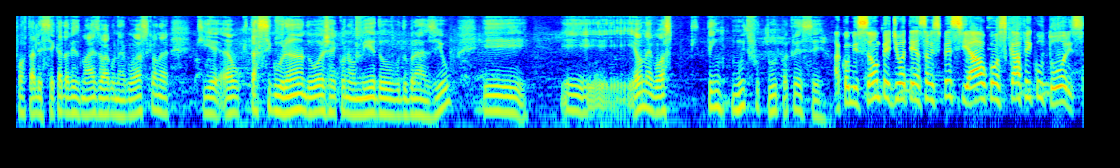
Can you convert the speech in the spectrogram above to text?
fortalecer cada vez mais o agronegócio, que é, o, que é o que está segurando hoje a economia do, do Brasil e, e é um negócio tem muito futuro para crescer. A comissão pediu atenção especial com os cafeicultores.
